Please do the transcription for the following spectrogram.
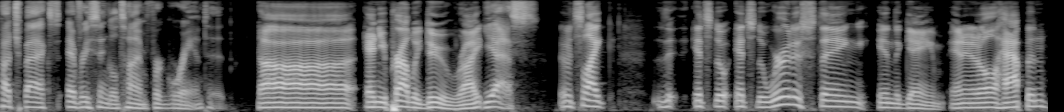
touchbacks every single time for granted. Uh, and you probably do, right? Yes. It's like it's the it's the weirdest thing in the game, and it'll happen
